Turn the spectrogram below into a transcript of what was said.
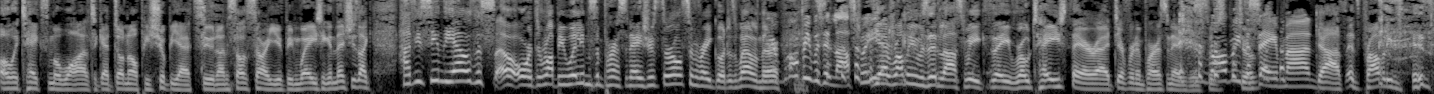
"Oh, it takes him a while to get done up. He should be out soon. I'm so sorry you've been waiting." And then she's like, "Have you seen the Elvis uh, or the Robbie Williams impersonators? They're also very good as well." And they're Robbie was in last week. yeah, Robbie was in last week. They rotate their uh, different impersonators. It's probably the same man. Gas. It's probably it's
